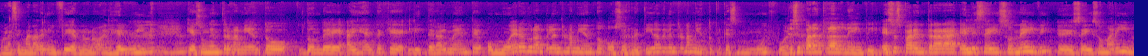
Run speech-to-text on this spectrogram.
o la Semana del Infierno, ¿no? El Hell Week, que es un entrenamiento donde hay gente que literalmente o muere durante el entrenamiento o se retira del entrenamiento porque es muy fuerte. Eso es para entrar al Navy. Eso es para entrar a... Él se hizo Navy, eh, se hizo marino,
